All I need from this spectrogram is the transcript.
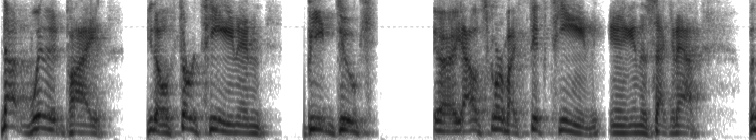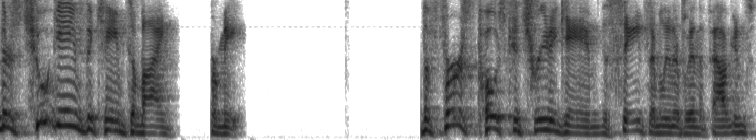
not win it by you know, 13 and beat Duke, uh, outscored by 15 in, in the second half. But there's two games that came to mind for me. The first post Katrina game, the Saints, I believe they're playing the Falcons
